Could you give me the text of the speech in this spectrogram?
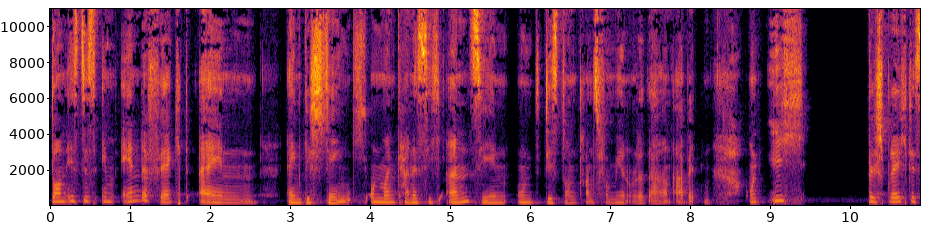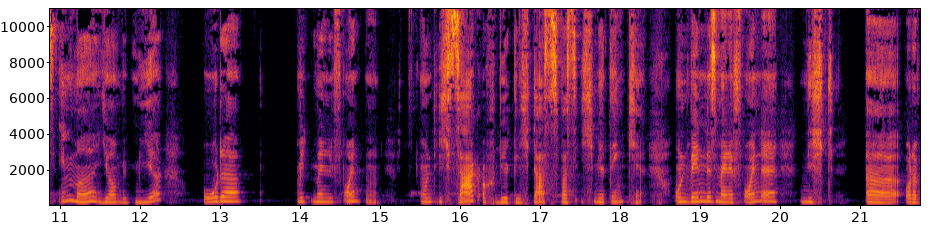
dann ist es im Endeffekt ein, ein Geschenk und man kann es sich ansehen und das dann transformieren oder daran arbeiten. Und ich bespreche das immer, ja, mit mir oder mit meinen Freunden. Und ich sage auch wirklich das, was ich mir denke. Und wenn das meine Freunde nicht äh, oder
